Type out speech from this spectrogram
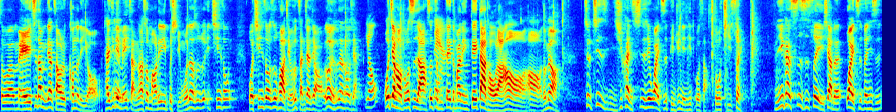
什么每次他们一定要找空的理由？台积电没涨啊，说毛利率不行。我那时候说一轻松。我轻松是化解，我说涨价就好。我说有是那时候讲，有，我讲好多次啊，是怎么 day money day 大头啦，哦哦，懂没有？就其实你去看这些外资平均年纪多少，多几岁？你一看四十岁以下的外资分析师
